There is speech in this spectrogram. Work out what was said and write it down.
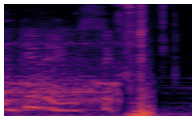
Beginning.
